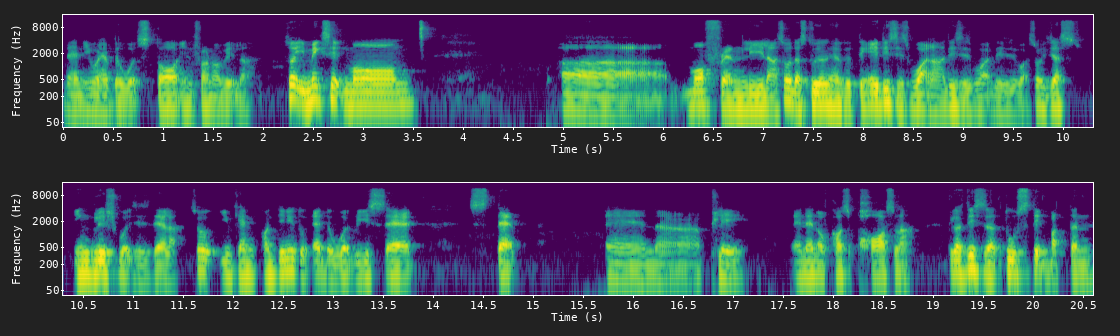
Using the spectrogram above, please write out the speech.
then you will have the word store in front of it. Lah. So it makes it more uh, more friendly. Lah. So the student have to think, hey, this is what, lah, this is what, this is what. So just English words is there. Lah. So you can continue to add the word reset, step, and uh, play. And then of course pause lah, because this is a two state button.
